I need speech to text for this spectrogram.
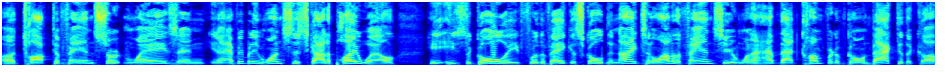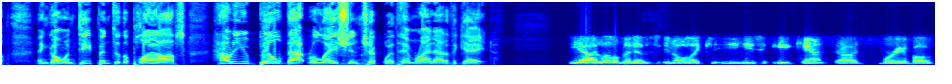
uh, talk to fans certain ways, and you know everybody wants this guy to play well. He, he's the goalie for the Vegas Golden Knights, and a lot of the fans here want to have that comfort of going back to the Cup and going deep into the playoffs. How do you build that relationship with him right out of the gate? Yeah, a little bit is you know like he's he can't uh, worry about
